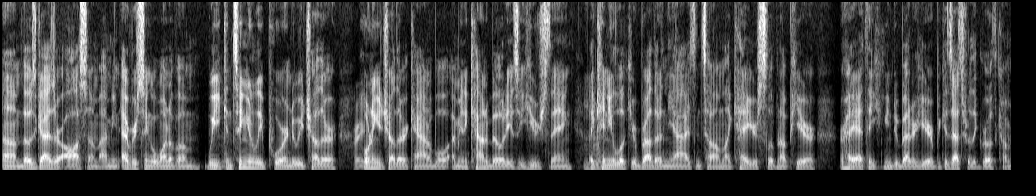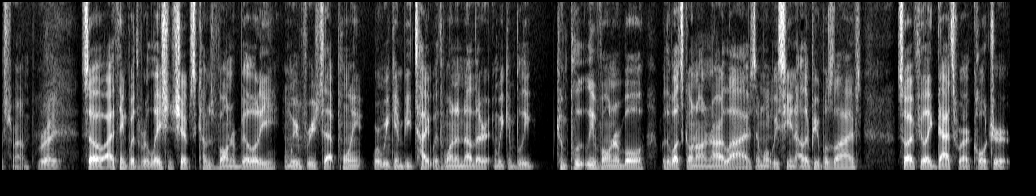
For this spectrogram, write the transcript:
um, those guys are awesome i mean every single one of them we continually pour into each other Right. holding each other accountable i mean accountability is a huge thing like Mhm. can you look your brother in the eyes and tell him like hey you're slipping up here or hey i think you can do better here because that's where the growth comes from Right. so i think with relationships comes vulnerability and Mhm. we've reached that point where we Mhm. can be tight with one another and we can be completely vulnerable with what's going on in our lives and what we see in other people's lives so I feel like that's where our culture,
